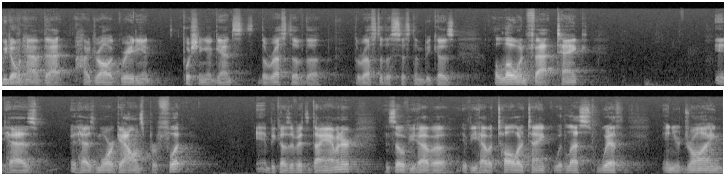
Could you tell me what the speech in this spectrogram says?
we don't have that hydraulic gradient pushing against the rest of the, the rest of the system because a low and fat tank, it has, it has more gallons per foot and because of its diameter. And so if you have a, if you have a taller tank with less width and you're drawing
